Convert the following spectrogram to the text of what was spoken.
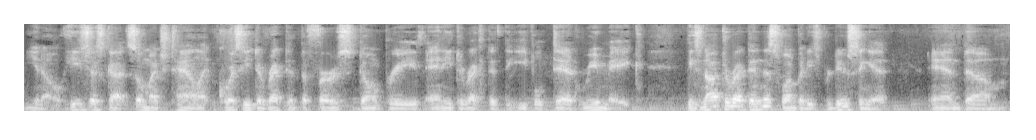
you know, he's just got so much talent. Of course, he directed the first Don't Breathe, and he directed the Evil Dead remake. He's not directing this one, but he's producing it, and um,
